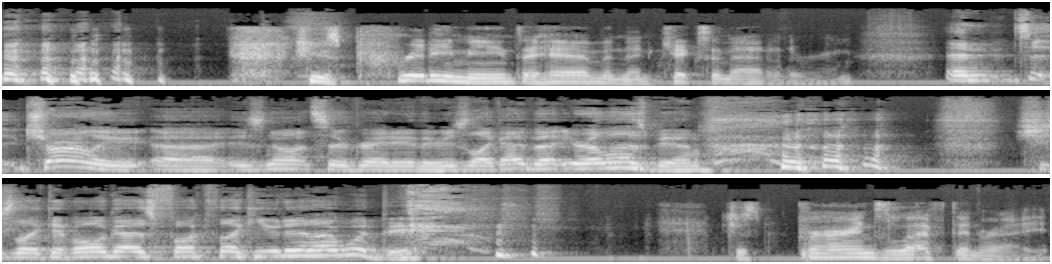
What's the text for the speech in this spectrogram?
She's pretty mean to him and then kicks him out of the room. and t- Charlie uh, is not so great either. He's like, "I bet you're a lesbian." She's like, "If all guys fucked like you did, I would be." Just burns left and right.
